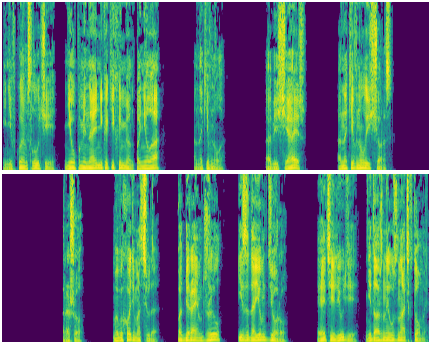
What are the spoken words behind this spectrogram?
И ни в коем случае не упоминай никаких имен, поняла?» Она кивнула. «Обещаешь?» Она кивнула еще раз. «Хорошо. Мы выходим отсюда, подбираем Джил и задаем дёру. Эти люди не должны узнать, кто мы.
